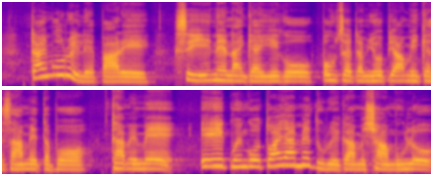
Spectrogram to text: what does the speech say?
။တိုင်းမှုတွေလည်းပါတယ်စီရေးနဲ့နိုင်ငံရေးကိုပုံစံတစ်မျိုးပြောင်းပြီးကစားမဲ့သဘောဒါပေမဲ့အေအေကွင်းကိုတွားရမဲ့သူတွေကမရှောင်ဘူးလို့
